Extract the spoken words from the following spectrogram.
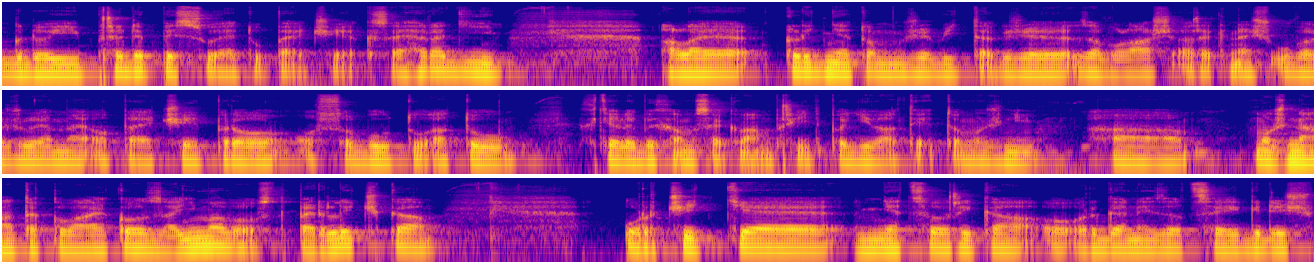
kdo jí předepisuje tu péči, jak se hradí, ale klidně to může být tak, že zavoláš a řekneš, uvažujeme o péči pro osobu tu a tu, chtěli bychom se k vám přijít podívat, je to možný. A možná taková jako zajímavost, perlička, Určitě něco říká o organizaci, když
